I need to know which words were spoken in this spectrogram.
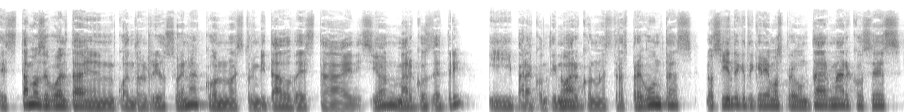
Estamos de vuelta en Cuando el río suena con nuestro invitado de esta edición, Marcos Detri. Y para continuar con nuestras preguntas, lo siguiente que te queríamos preguntar, Marcos, es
